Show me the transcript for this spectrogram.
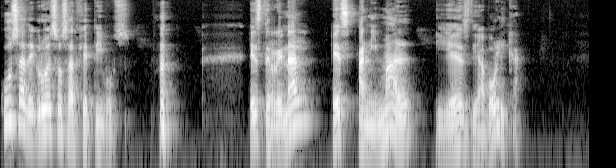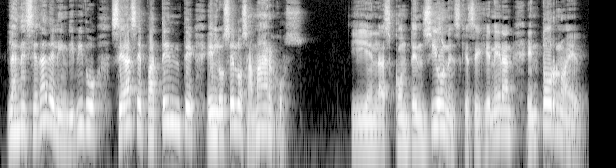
usa de gruesos adjetivos. es terrenal es animal y es diabólica. La necedad del individuo se hace patente en los celos amargos y en las contenciones que se generan en torno a él.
